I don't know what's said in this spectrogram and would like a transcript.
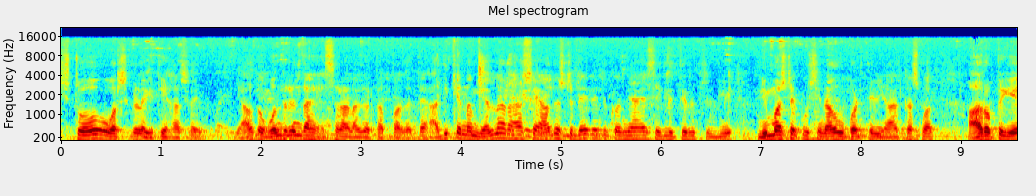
ಎಷ್ಟೋ ವರ್ಷಗಳ ಇತಿಹಾಸ ಇದೆ. ಯಾವುದೋ ಒಂದರಿಂದ ಹೆಸರಾಳಾಗ ತಪ್ಪಾಗುತ್ತೆ. ಅದಕ್ಕೆ ನಮ್ಮೆಲ್ಲರ ಆಸೆ ಆದಷ್ಟು ಬೇಗ ಇದಕ್ಕೊಂದು ನ್ಯಾಯ ಸಿಗಲಿ ತಿರುಗ್ತಿದ್ವಿ ನಿಮ್ಮಷ್ಟೇ ಖುಷಿ ನಾವು ಪಡ್ತೀವಿ. ಅಕಸ್ಮಾತ್ ಆರೋಪಿಗೆ,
